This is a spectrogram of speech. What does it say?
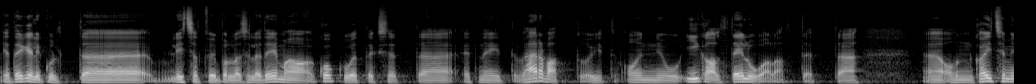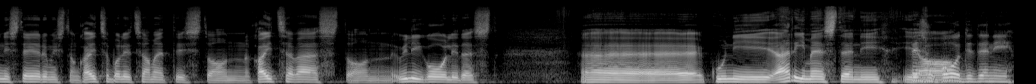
ja tegelikult äh, lihtsalt võib-olla selle teema kokkuvõtteks, et äh,, et neid värvatuid on ju igalt elualalt, et on Kaitseministeeriumist, on Kaitsepolitseiametist, on Kaitseväest, on ülikoolidest äh, kuni ärimeesteni. pesupoodideni,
